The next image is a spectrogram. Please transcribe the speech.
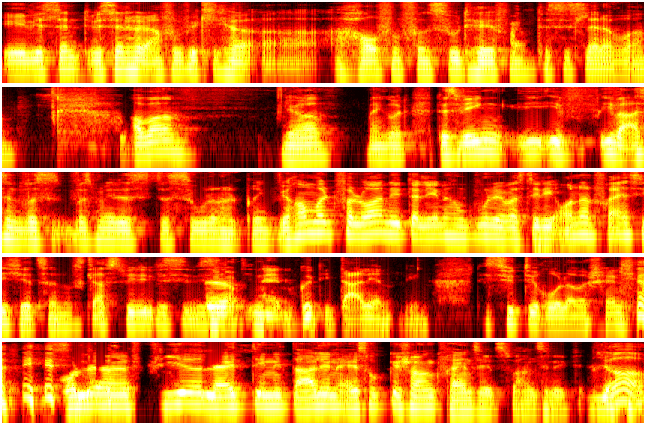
eh, wir sind, wir sind halt einfach wirklich ein, ein Haufen von Südhäfen. Das ist leider wahr. Aber, ja, mein Gott. Deswegen, ich, ich weiß nicht, was, was mir das, das so dann halt bringt. Wir haben halt verloren, die Italiener haben gewonnen, was die, die anderen freuen sich jetzt. Was glaubst du, wie, wie, wie ja. nein, gut, Italien, die Südtiroler wahrscheinlich. Alle vier Leute, die in Italien Eishockey schauen, freuen sich jetzt wahnsinnig. Ja,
